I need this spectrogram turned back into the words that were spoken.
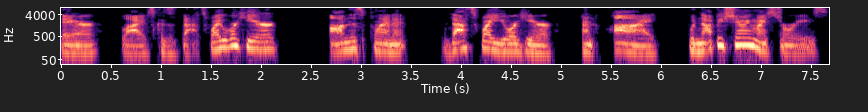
their lives because that's why we're here on this planet. That's why you're here. And I would not be sharing my stories.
